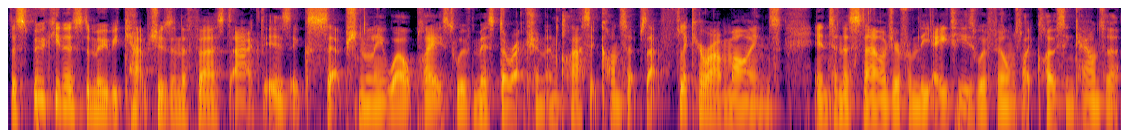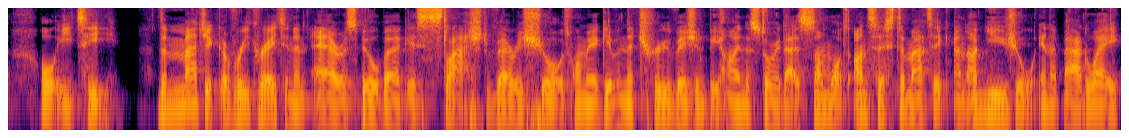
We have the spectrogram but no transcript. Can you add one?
The spookiness the movie captures in the first act is exceptionally well placed with misdirection and classic concepts that flicker our minds into nostalgia from the 80s with films like Close Encounter or E.T. The magic of recreating an era Spielberg is slashed very short when we are given the true vision behind the story that is somewhat unsystematic and unusual in a bad way.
